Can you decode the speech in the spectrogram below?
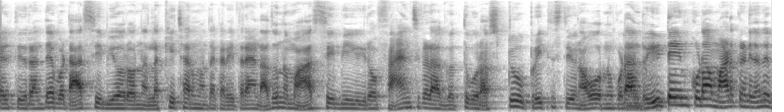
ಹೇಳ್ತಿದ್ರಂತೆ ಬಟ್ ಆರ್ ಸಿ ಬಿ ಅವರು ಅವ್ರನ್ನ ಲಕ್ಕಿ ಚಾರ್ಮ್ ಅಂತ ಕರೀತಾರೆ. ಆ್ಯಂಡ್ ಅದು ನಮ್ಮ ಆರ್ ಸಿ ಬಿ ಇರೋ ಫ್ಯಾನ್ಸ್ಗಳ ಗೊತ್ತುಗಳು ಅಷ್ಟು ಪ್ರೀತಿಸ್ತೀವಿ ನಾವು ಅವ್ರನ್ನು ಕೂಡ. ರಿಟೈನ್ ಕೂಡ ಮಾಡ್ಕೊಂಡಿದ್ದೆ ಅಂದರೆ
